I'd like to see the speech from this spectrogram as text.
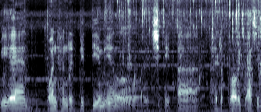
We add 150 ml uh, hydrochloric acid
